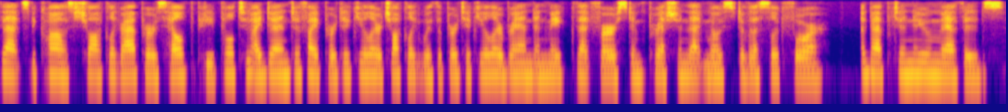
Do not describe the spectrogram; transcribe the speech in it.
That's because chocolate wrappers help people to identify particular chocolate with a particular brand and make that first impression that most of us look for. Adapt to new methods.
